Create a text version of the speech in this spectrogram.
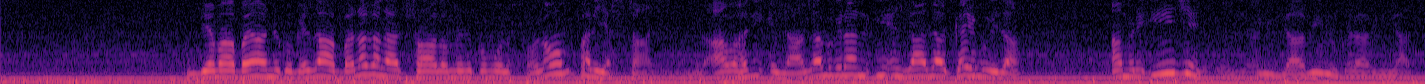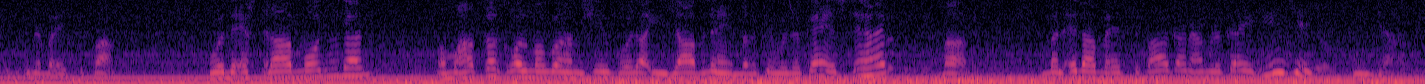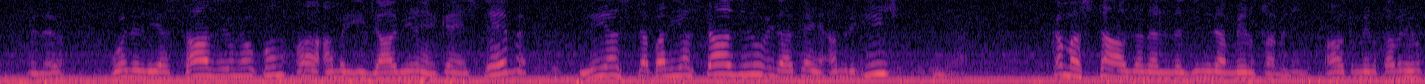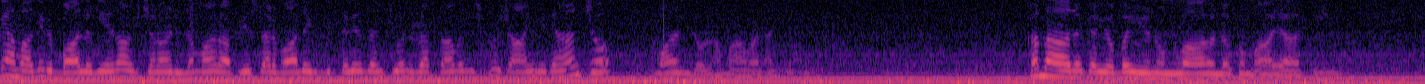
دیما بیان کو کہ اذا بلغ الاطفال منکم الحلم فلیستاذ آو ہدی اجازہ بگران ای اجازہ کئی بویدا امر ایج ایجابی نو قرار دیا کہ با اتفاق. وہ دے اختلاف موجود ہے اور محقق قول منگو ہمشین کولا ایجاب نہیں بلکہ وہ دے کہیں استحب باب بل ادا با اتفاقا امر کہیں ایج ایجاب یعنی ود لیستاذنکم امر ایجابی نہیں کہ استہب لیستفل یستاذنو اذا کہ امر ایج کما استاذن الذين من قبلهم. آک من قبلهم کہ ہم آدھے کہ بالغین آنکھ چنانی زمانہ پیسر بالغ بتگزن چون رفت آمد اس کو شاہی دہن چو؟ مان دول ہم آمال انجام كذلك يبين الله لكم آياته.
